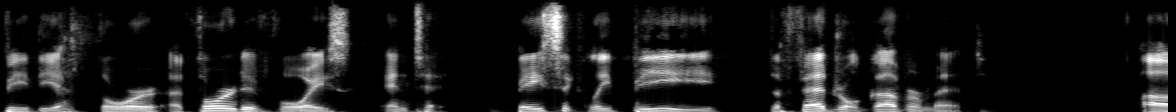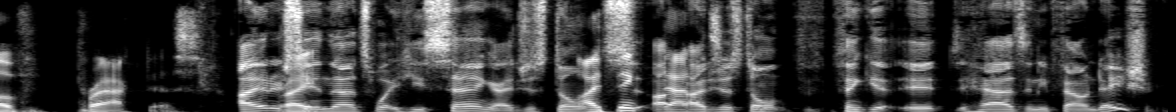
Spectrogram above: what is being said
be the author, authoritative voice and to basically be the federal government of practice. I understand right? that's what he's saying. I just don't. I think I, I just don't think it, it has any foundation.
